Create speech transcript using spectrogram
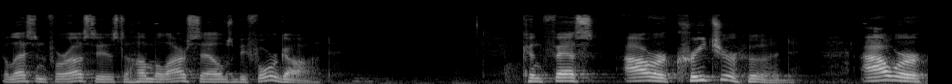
The lesson for us is to humble ourselves before God, confess our creaturehood, our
